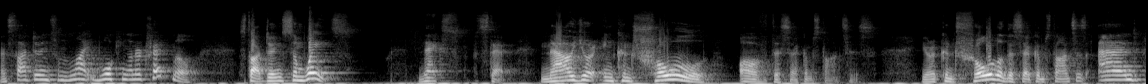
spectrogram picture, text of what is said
and start doing some light walking on a treadmill Start doing some weights. Next step. Now you're in control of the circumstances. You're in control of the circumstances and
